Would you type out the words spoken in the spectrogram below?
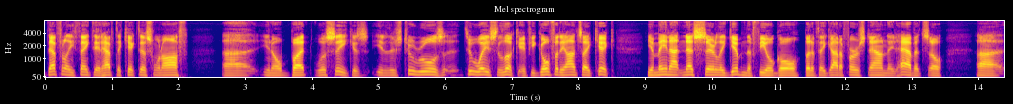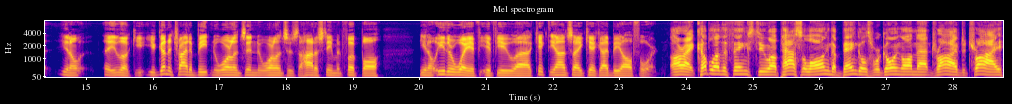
definitely think they'd have to kick this one off. Uh, you know, but we'll see because you know there's two rules, uh, two ways to look. If you go for the onside kick, you may not necessarily give them the field goal, but if they got a first down, they'd have it. So, uh, you know, hey, look, you- you're going to try to beat New Orleans in New Orleans, who's the hottest team in football. You know, either way, if if you uh, kick the onside kick, I'd be all for it. All right, couple other things to uh, pass along. The Bengals were going on that drive to try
